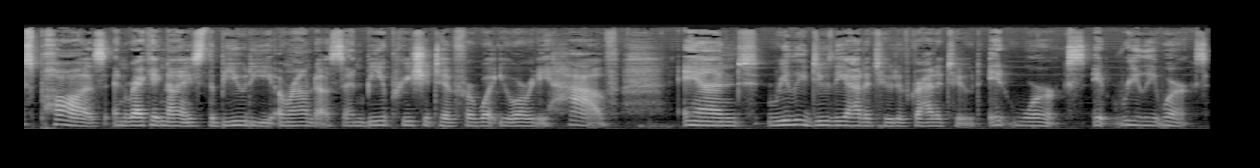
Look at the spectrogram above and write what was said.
just pause and recognize the beauty around us and be appreciative for what you already have and really do the attitude of gratitude. It works. It really works.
